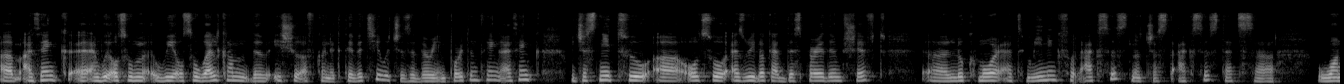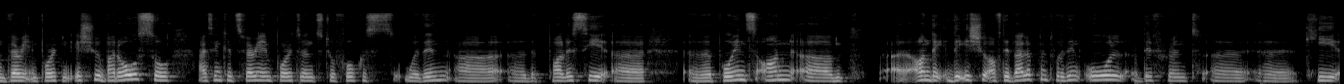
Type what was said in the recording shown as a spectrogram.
Um, I think, and we also, we also welcome the issue of connectivity, which is a very important thing. I think we just need to also, as we look at this paradigm shift, look more at meaningful access, not just access. That's one very important issue, but also I think it's very important to focus within uh, uh, the policy uh, uh points on um, uh, on the, the issue of development within all different uh, key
